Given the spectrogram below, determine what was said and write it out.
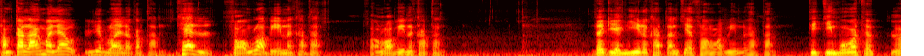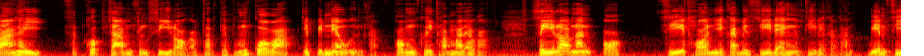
ทำการล้างมาแล้วเรียบร้อยแล้วครับท่านแค่สองรอบเองนะครับท่านสองรอบเองนะครับท่าน ได้อย่างนี้นะครับท่านแค่สองรอบเองนะครับท่านที่จริงผมว่าจะล้างให้ครบสามถึงสี่รอบครับท่านแต่ผมกลัวว่าจะเป็นแนวอื่นครับเพราะผมเคยทำมาแล้วครับสี่รอบนั้นออกสีถอนนี่กลายเป็นสีแดงทันทีเลยครับท่านเปลี่ยนสี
